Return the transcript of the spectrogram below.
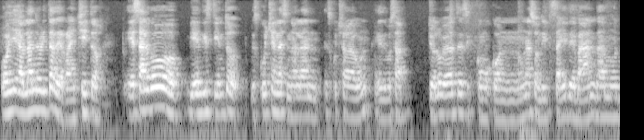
Oye, hablando ahorita de ranchito, es algo bien distinto. Escúchenla si no la han escuchado aún. O sea, yo lo veo desde como con unas onditas ahí de banda, muy,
